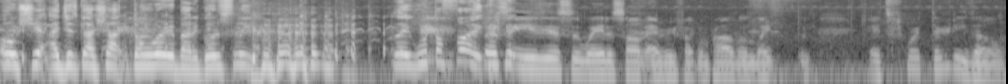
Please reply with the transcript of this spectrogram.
Oh shit! I just got shot. Don't worry about it. Go to sleep. like what the fuck? that's the easiest way to solve every fucking problem. Like, it's 4:30 though.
